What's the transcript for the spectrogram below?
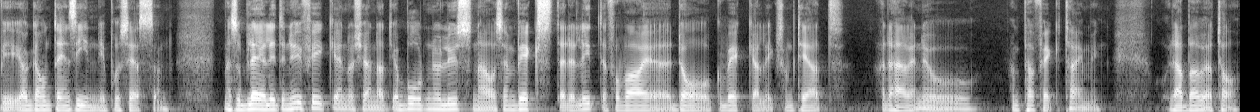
jag går inte ens in i processen. Men så blev jag lite nyfiken och kände att jag borde nog lyssna och sen växte det lite för varje dag och vecka liksom till att ja, det här är nog en perfekt timing. Och det här behöver jag ta.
